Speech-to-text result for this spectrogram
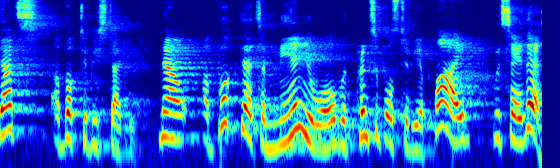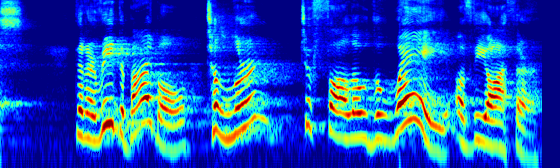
That's a book to be studied. Now, a book that's a manual with principles to be applied would say this that I read the Bible to learn to follow the way of the author.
